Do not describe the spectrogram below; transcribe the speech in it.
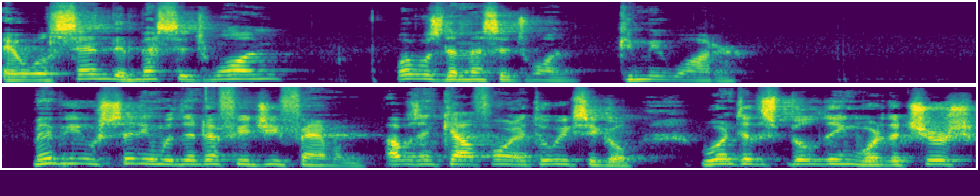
I will send a message one. What was the message one? Give me water. Maybe you were sitting with a refugee family. I was in California two weeks ago. We went to this building where the church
